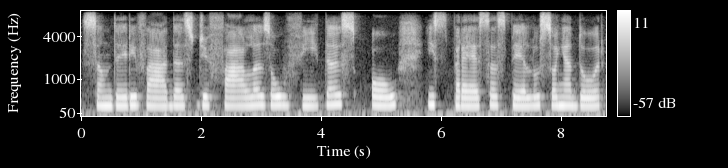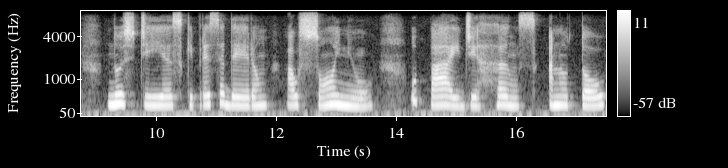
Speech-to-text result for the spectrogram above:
são derivadas de falas ouvidas ou expressas pelo sonhador nos dias que precederam ao sonho. O pai de Hans anotou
